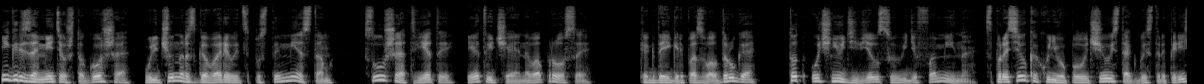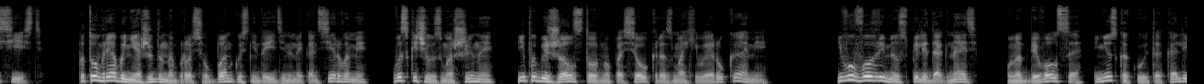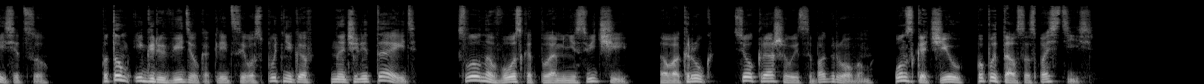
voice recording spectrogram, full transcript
Игорь заметил, что Гоша увлеченно разговаривает с пустым местом, слушая ответы и отвечая на вопросы. Когда Игорь позвал друга, тот очень удивился, увидев Фомина. Спросил, как у него получилось так быстро пересесть. Потом Ряба неожиданно бросил банку с недоеденными консервами, выскочил из машины и побежал в сторону поселка, размахивая руками. Его вовремя успели догнать, он отбивался и нес какую-то колесицу. Потом Игорь увидел, как лица его спутников начали таять, словно воск от пламени свечи, а вокруг все окрашивается багровым. Он скочил, попытался спастись.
